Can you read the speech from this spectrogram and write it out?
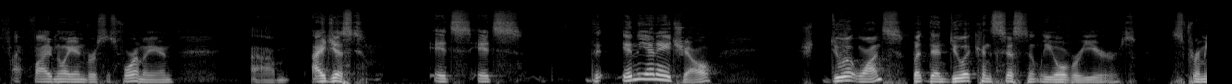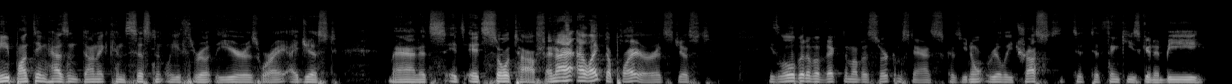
five million versus four million. Um, I just, it's it's the, in the NHL. Do it once, but then do it consistently over years. For me, Bunting hasn't done it consistently throughout the years. Where I, I just, man, it's it's it's so tough. And I, I like the player. It's just he's a little bit of a victim of his circumstance because you don't really trust to, to think he's going to be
